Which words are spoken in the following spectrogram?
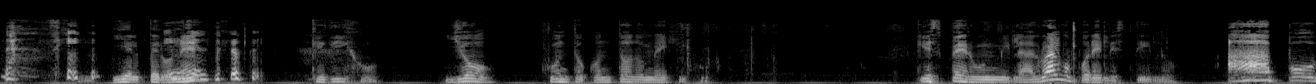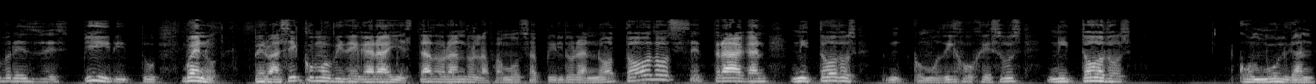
Y el peroné, que dijo, yo, junto con todo México, que espero un milagro, algo por el estilo. Ah, pobres de espíritu. Bueno, pero así como Videgaray está adorando la famosa píldora, no todos se tragan, ni todos, como dijo Jesús, ni todos comulgan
